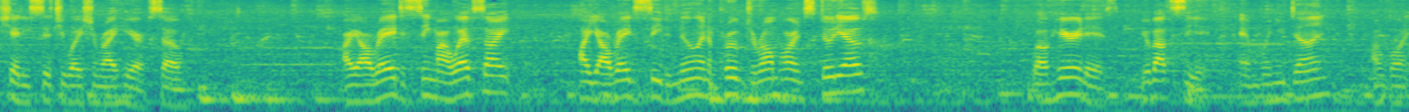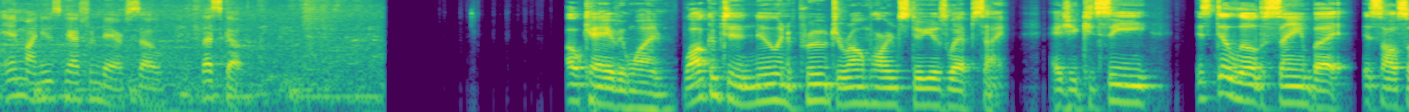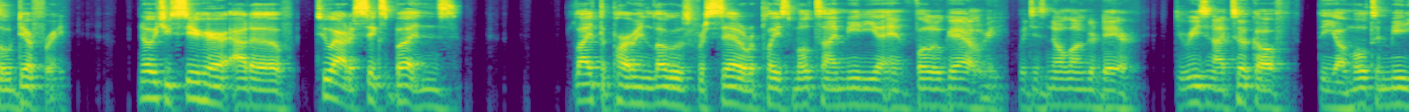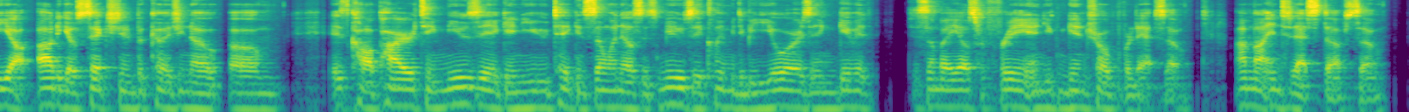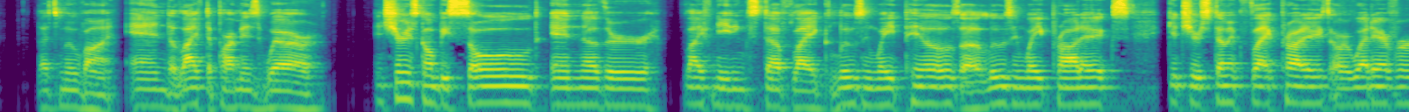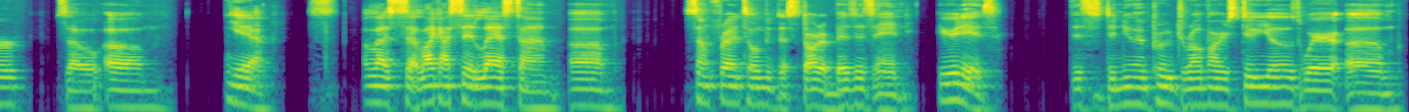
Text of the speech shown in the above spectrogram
shitty situation right here. So are y'all ready to see my website? Are y'all ready to see the new and improved Jerome Hardin Studios? Well, here it is. You're about to see it. And when you're done, I'm going to end my newscast from there. So let's go. Okay, everyone. Welcome to the new and improved Jerome Hardin Studios website. As you can see, it's still a little the same, but it's also different. Notice you see here out of two out of six buttons, Life Department logos for sale replaced multimedia and photo gallery, which is no longer there. The reason I took off the uh, multimedia audio section because you know um, it's called pirating music and you taking someone else's music claiming to be yours and give it to somebody else for free and you can get in trouble for that. So i'm not into that stuff. So let's move on. And the life department is where insurance gonna be sold and other life needing stuff like losing weight pills uh, losing weight products get your stomach flat products or whatever so um, yeah, last like I said last time, um, some friend told me to start a business, and here it is. This is the new improved Jerome Hardin Studios, where um,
